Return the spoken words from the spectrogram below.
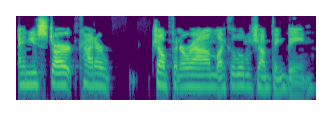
and you start kind of jumping around like a little jumping bean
